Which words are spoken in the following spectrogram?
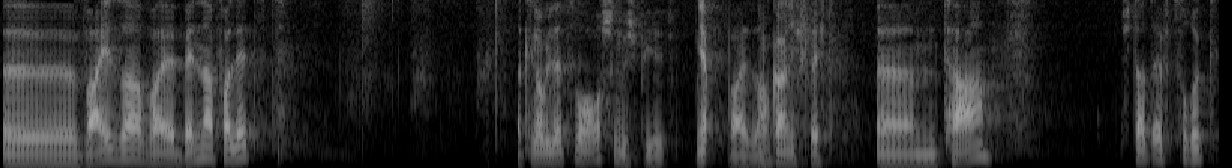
Äh, Weiser, weil Bender verletzt. Hat, glaube ich, letzte Woche auch schon gespielt. Ja, Weiser. auch gar nicht schlecht. Ähm, Tar, Startelf zurück.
